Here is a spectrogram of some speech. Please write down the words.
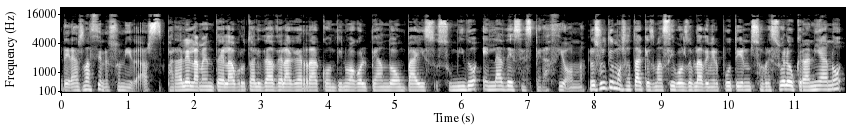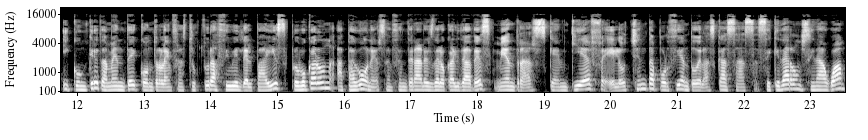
de las Naciones Unidas. Paralelamente, la brutalidad de la guerra continúa golpeando a un país sumido en la desesperación. Los últimos ataques masivos de Vladimir Putin sobre suelo ucraniano y concretamente contra la infraestructura civil del país provocaron apagones en centenares de localidades, mientras que en Kiev el 80% de las casas se quedaron sin agua,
